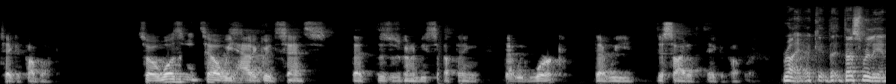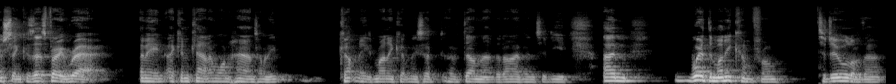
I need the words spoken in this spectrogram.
take it public. So it wasn't until we had a good sense that this was going to be something that would work that we decided to take it public. Right. Okay. that's really interesting because that's very rare. I mean, I can count on one hand how many companies, mining companies have, have done that that I've interviewed. Um, where'd the money come from to do all of that?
